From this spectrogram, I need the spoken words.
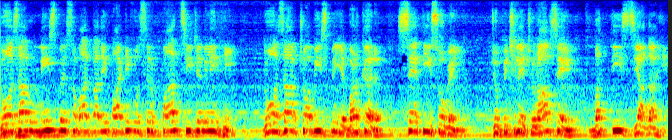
2019 में समाजवादी पार्टी को सिर्फ़ पाँच सीटें मिली थी। 2024 में ये बढ़कर 37 हो गई जो पिछले चुनाव से 32 ज़्यादा है।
